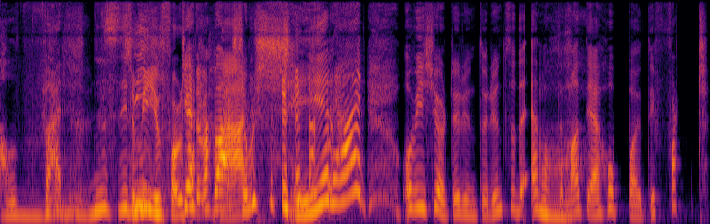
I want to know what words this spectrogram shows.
all verdens rike, hva er det som skjer her? Og vi kjørte rundt og rundt, så det endte med at jeg hoppa ut i fart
